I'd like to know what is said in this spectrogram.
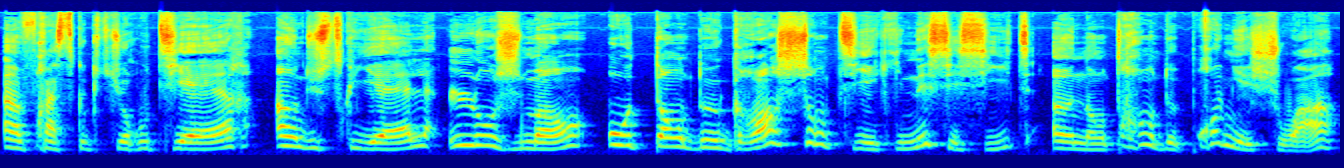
Infrastructures routières, industrielles, logements, autant de grands chantiers qui nécessitent un entrant de premier choix,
